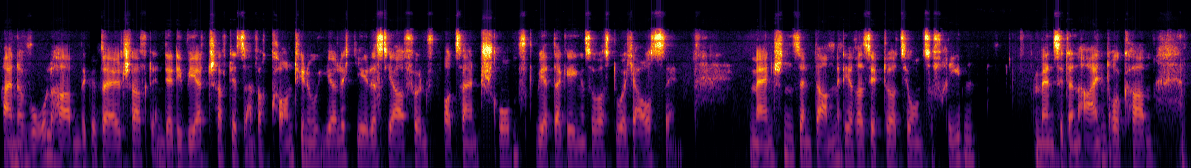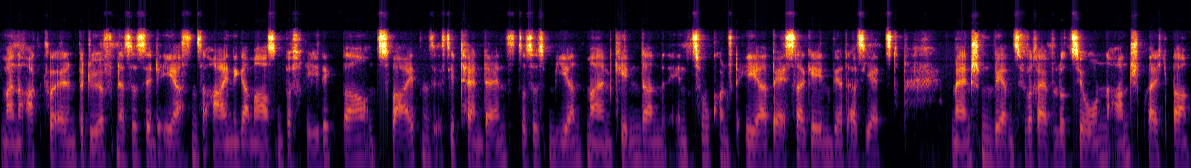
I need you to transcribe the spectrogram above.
eine wohlhabende Gesellschaft, in der die Wirtschaft jetzt einfach kontinuierlich jedes Jahr fünf Prozent schrumpft, wird dagegen sowas durchaus sehen. Menschen sind dann mit ihrer Situation zufrieden, wenn sie den Eindruck haben, meine aktuellen Bedürfnisse sind erstens einigermaßen befriedigbar und zweitens ist die Tendenz, dass es mir und meinen Kindern in Zukunft eher besser gehen wird als jetzt. Menschen werden zu Revolutionen ansprechbar,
